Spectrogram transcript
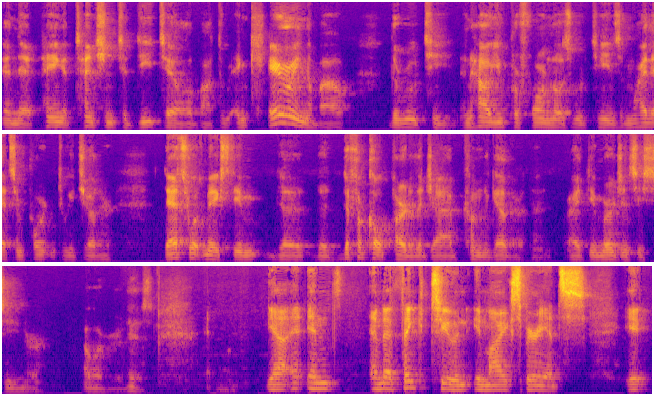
and that paying attention to detail about the and caring about the routine and how you perform those routines and why that's important to each other that's what makes the, the, the difficult part of the job come together then right? The emergency scene or however it is. Yeah and and i think too in, in my experience it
